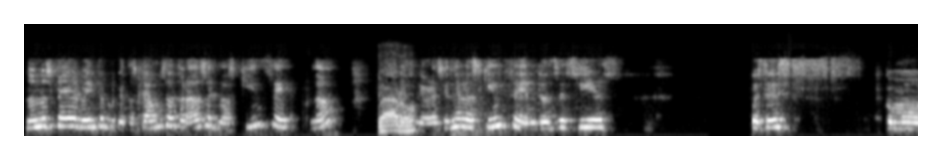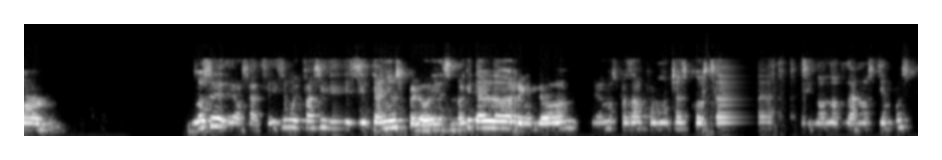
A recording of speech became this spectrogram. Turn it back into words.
no nos cae el 20 porque nos quedamos atorados en los 15, ¿no? La Claro, celebración de los 15. Entonces sí es, pues es como, no sé, o sea, se dice muy fácil 17 años, pero es no quitar el dedo de renglón. Hemos pasado por muchas cosas, si no nos dan los tiempos.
